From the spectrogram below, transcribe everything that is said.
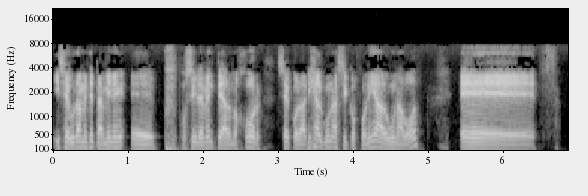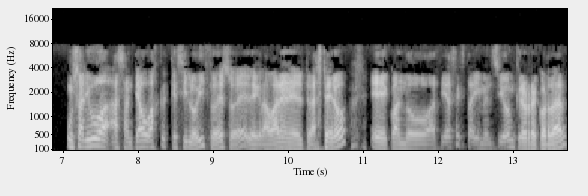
y seguramente también eh, posiblemente a lo mejor se colaría alguna psicofonía, alguna voz. Eh, un saludo a Santiago Vázquez que sí lo hizo eso, ¿eh? de grabar en el trastero eh, cuando hacía sexta dimensión, creo recordar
